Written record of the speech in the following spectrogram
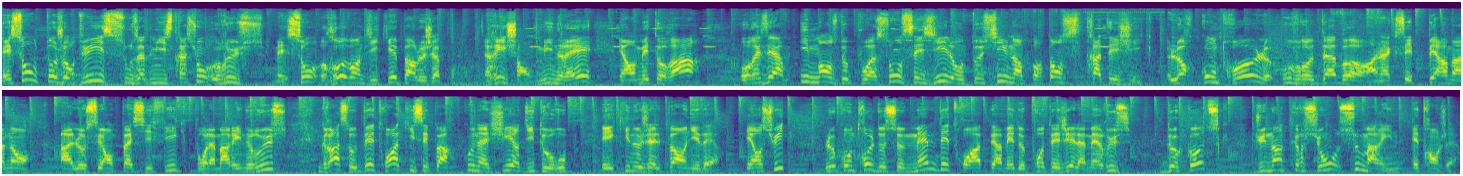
Elles sont aujourd'hui sous administration russe, mais sont revendiquées par le Japon. Riches en minerais et en métaux rares, aux réserves immenses de poissons, ces îles ont aussi une importance stratégique. Leur contrôle ouvre d'abord un accès permanent à l'océan Pacifique pour la marine russe grâce au détroit qui sépare Kunashir d'Iturup et qui ne gèle pas en hiver. Et ensuite, le contrôle de ce même détroit permet de protéger la mer russe d'Okhotsk d'une incursion sous-marine étrangère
